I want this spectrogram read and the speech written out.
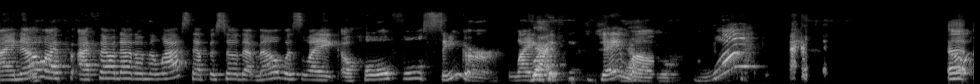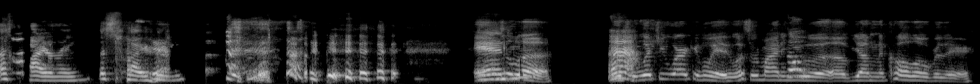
I know. I, I found out on the last episode that Mel was like a whole full singer, like Right. J Lo. What? Uh, aspiring, aspiring. Angela, what, you, what you working with? What's reminding So- you of, of young Nicole over there?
